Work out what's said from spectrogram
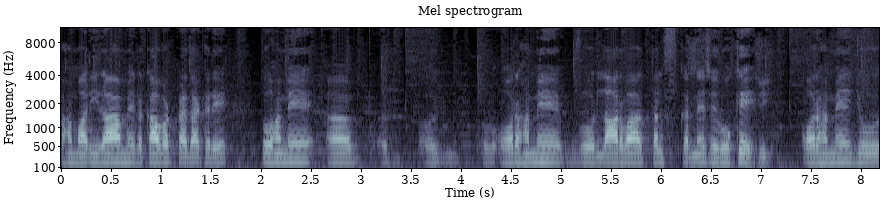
ہماری راہ میں رکاوٹ پیدا کرے تو ہمیں اور ہمیں وہ لاروا تلف کرنے سے روکے جی۔ اور ہمیں جو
